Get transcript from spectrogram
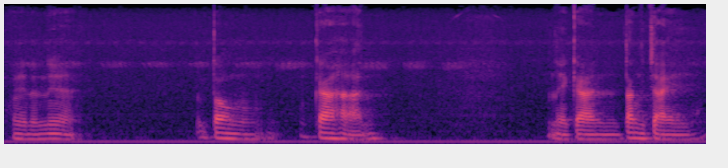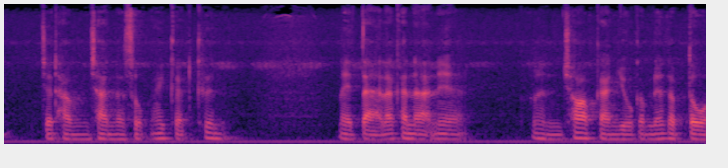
เพราะฉะนั้นเนี่ย ต้องกล้าหาญ ในการตั้งใจจะทำชันสุขให้เกิดขึ้น ในแต่ละขณะเนี่ยมันชอบการอยู่กับเนื้อกับตัว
